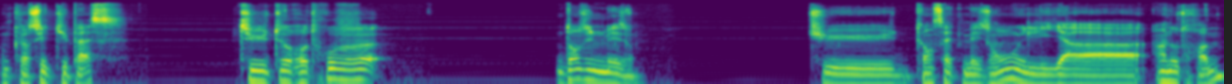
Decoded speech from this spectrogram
Donc ensuite tu passes. Tu te retrouves dans une maison. Tu dans cette maison il y a un autre homme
